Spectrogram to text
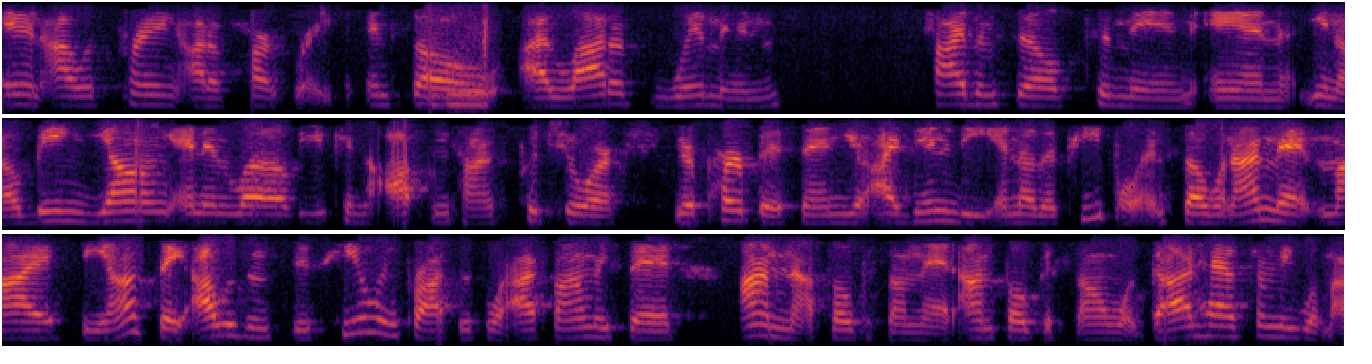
and I was praying out of heartbreak. And so mm-hmm. a lot of women tie themselves to men and you know being young and in love you can oftentimes put your your purpose and your identity in other people and so when i met my fiance i was in this healing process where i finally said i'm not focused on that i'm focused on what god has for me what my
